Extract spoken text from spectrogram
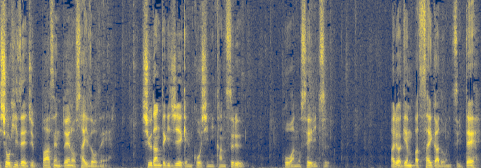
消費税10%への再増税、集団的自衛権行使に関する法案の成立、あるいは原発再稼働について、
